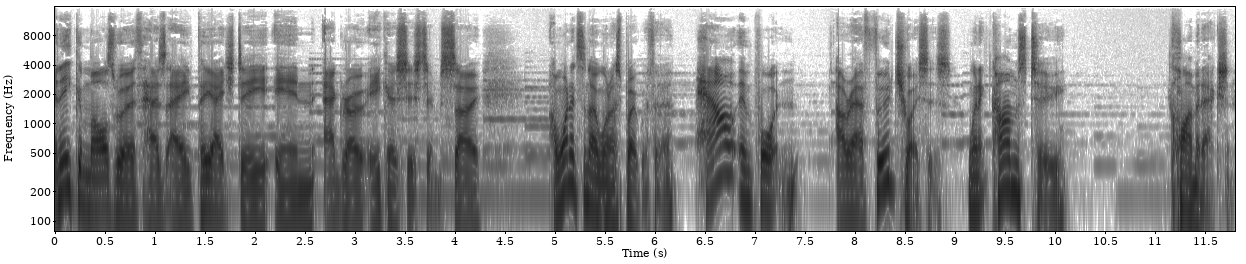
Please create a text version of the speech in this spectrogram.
Anika Molesworth has a PhD in agro ecosystems. So I wanted to know when I spoke with her how important are our food choices when it comes to climate action?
